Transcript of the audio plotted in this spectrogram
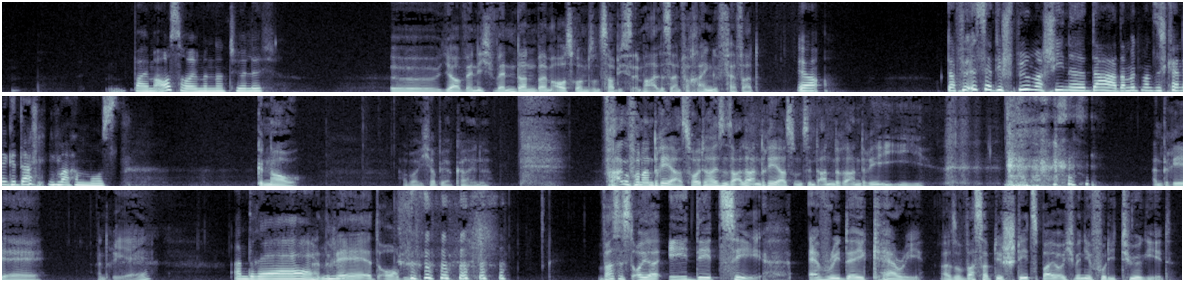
beim Ausräumen natürlich. Äh, ja, wenn ich, wenn, dann beim Ausräumen, sonst habe ich es immer alles einfach reingepfeffert. Ja. Dafür ist ja die Spülmaschine da, damit man sich keine Gedanken machen muss. Genau. Aber ich habe ja keine. Frage von Andreas. Heute heißen sie alle Andreas und sind andere Andrei. André. André? André. André et Orbi. Was ist euer EDC? Everyday Carry. Also was habt ihr stets bei euch, wenn ihr vor die Tür geht?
